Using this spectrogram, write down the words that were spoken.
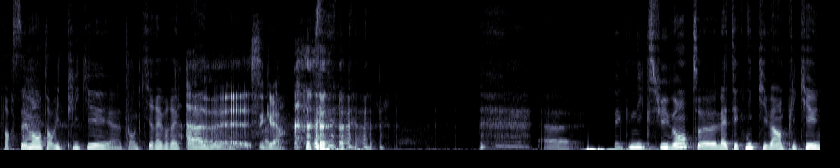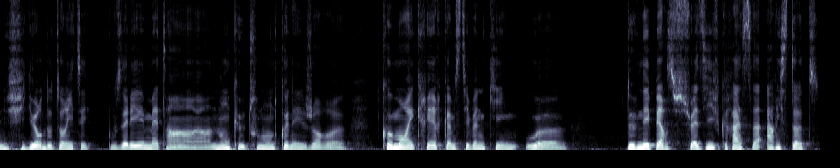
Forcément, t'as envie de cliquer. Attends, qui rêverait pas de... Euh, c'est Voilà. clair. Euh, technique suivante, euh, la technique qui va impliquer une figure d'autorité. Vous allez mettre un, un nom que tout le monde connaît, genre euh, comment écrire comme Stephen King ou devenez persuasif grâce à Aristote.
